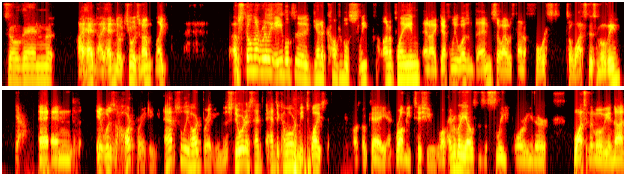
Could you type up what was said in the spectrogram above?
So then I had I had no choice, and I'm like, I'm still not really able to get a comfortable sleep on a plane, and I definitely wasn't then. So I was kind of forced to watch this movie. Yeah. And it was heartbreaking, absolutely heartbreaking. The stewardess had had to come over to me twice to see if I was okay and brought me tissues while everybody else was asleep or either watching the movie and not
